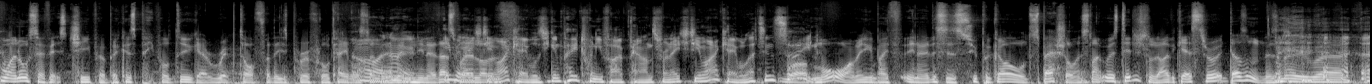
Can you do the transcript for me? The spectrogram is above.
well, and also if it's cheaper because people do get ripped off for these peripheral cables. oh don't they? no, I mean, you know, that's Even where a lot HDMI of cables you can pay twenty five pounds for an HDMI cable. That's insane. well, more. I mean, you can pay. You know, this is super gold special. It's like well, it's digital. It either gets through, it doesn't. There's no. Uh,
